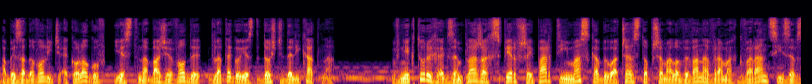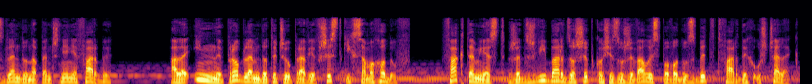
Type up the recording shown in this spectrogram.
aby zadowolić ekologów, jest na bazie wody, dlatego jest dość delikatna. W niektórych egzemplarzach z pierwszej partii maska była często przemalowywana w ramach gwarancji ze względu na pęcznienie farby. Ale inny problem dotyczył prawie wszystkich samochodów. Faktem jest, że drzwi bardzo szybko się zużywały z powodu zbyt twardych uszczelek.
